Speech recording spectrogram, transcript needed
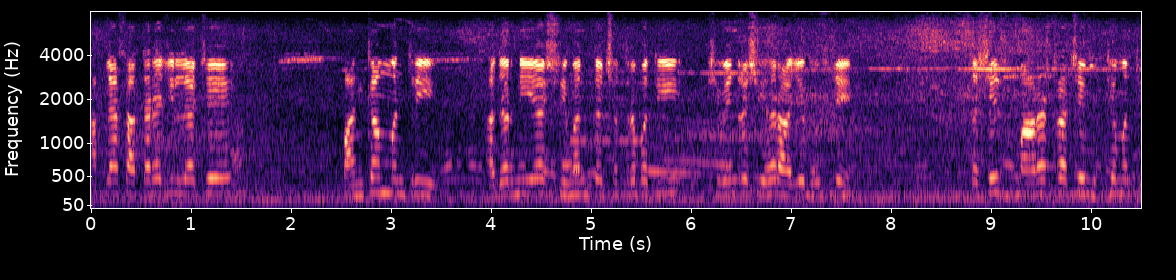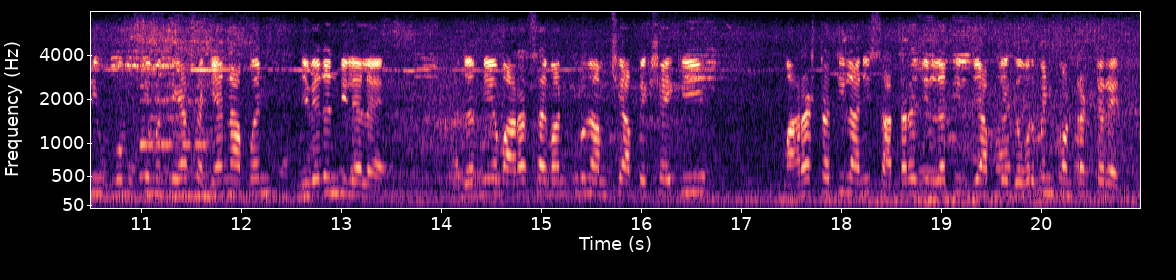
आपल्या सातारा जिल्ह्याचे बांधकाम मंत्री आदरणीय श्रीमंत छत्रपती शिवेंद्रसिंह राजे भोसले तसेच महाराष्ट्राचे मुख्यमंत्री उपमुख्यमंत्री या सगळ्यांना आपण निवेदन दिलेलं आहे. आदरणीय महाराज साहेबांकडून आमची अपेक्षा आहे की महाराष्ट्रातील आणि सातारा जिल्ह्यातील जे आपले गव्हर्मेंट कॉन्ट्रॅक्टर आहेत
